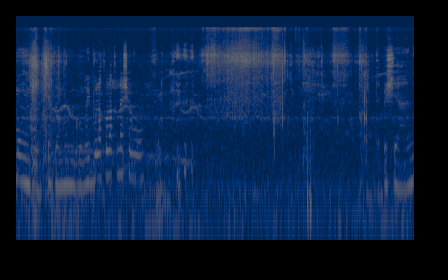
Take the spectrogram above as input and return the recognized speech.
munggo. Ito, munggo. May bulaklak na siya. oh. Tapos yan.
